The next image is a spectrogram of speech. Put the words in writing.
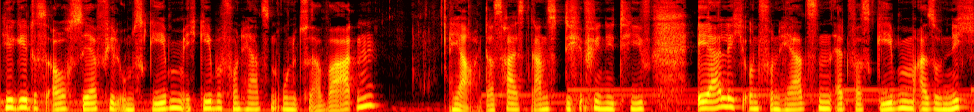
Hier geht es auch sehr viel ums Geben. Ich gebe von Herzen ohne zu erwarten. Ja, das heißt ganz definitiv ehrlich und von Herzen etwas geben. Also nicht,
